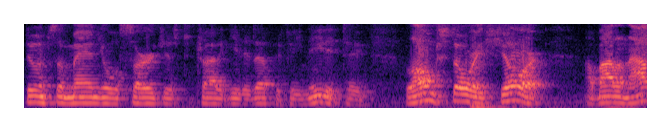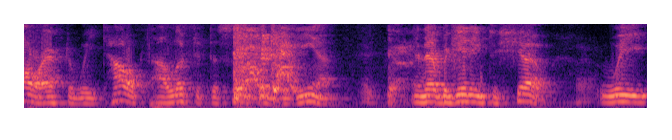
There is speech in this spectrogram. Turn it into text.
doing some manual surges to try to get it up if he needed to. Long story short, about an hour after we talked, I looked at the sensors again, and they're beginning to show. We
